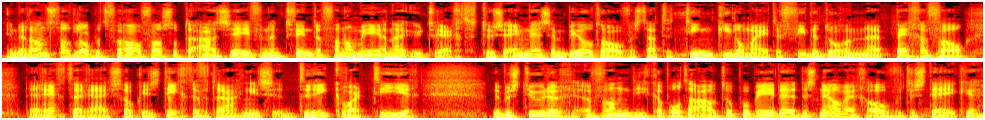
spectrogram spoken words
In de Randstad loopt het vooral vast op de A27 van Almere naar Utrecht. Tussen Eemnes en Beeldhoven staat 10 kilometer file door een eh, pechgeval. De rechte rijstrook is dicht, de vertraging is drie kwartier. De bestuurder van die kapotte auto probeerde de snelweg over te steken.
